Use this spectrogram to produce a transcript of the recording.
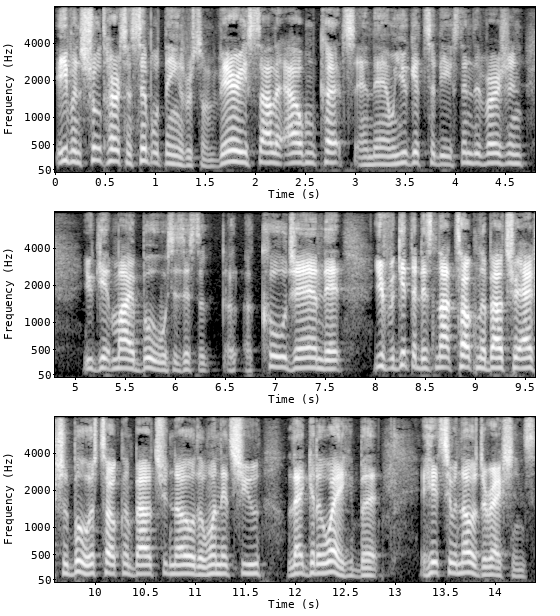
even "Truth Hurts" and "Simple Things" were some very solid album cuts. And then when you get to the extended version, you get my boo, which is just a, a, a, cool jam that you forget that it's not talking about your actual boo. It's talking about, you know, the one that you let get away. But it hits you in those directions.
